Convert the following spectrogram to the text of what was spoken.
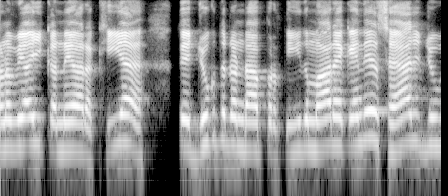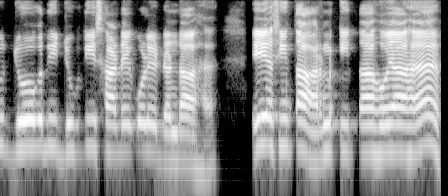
ਅਣਵਿਆਹੀ ਕੰਨਿਆ ਰੱਖੀ ਹੈ। ਤੇ ਜੁਗਤ ਡੰਡਾ ਪ੍ਰਤੀਤ ਮਾਰੇ ਕਹਿੰਦੇ, ਸਹਿਜ ਜੁਗ- ਜੋਗ ਦੀ ਜੁਗਤੀ ਸਾਡੇ ਕੋਲੇ ਡੰਡਾ ਹੈ। ਇਹ ਅਸੀਂ ਧਾਰਨ ਕੀਤਾ ਹੋਇਆ ਹੈ।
